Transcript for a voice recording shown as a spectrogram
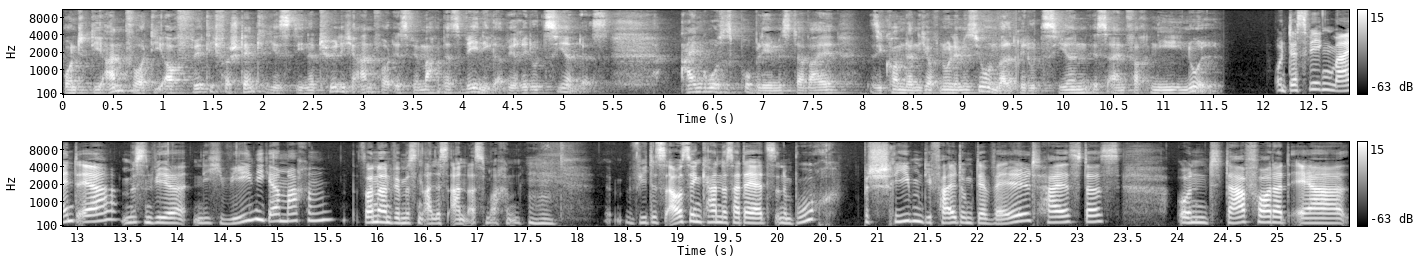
Und die Antwort, die auch wirklich verständlich ist, die natürliche Antwort ist, wir machen das weniger, wir reduzieren das. Ein großes Problem ist dabei, sie kommen dann nicht auf Null Emissionen, weil reduzieren ist einfach nie Null. Und deswegen meint er, müssen wir nicht weniger machen, sondern wir müssen alles anders machen. Mhm. Wie das aussehen kann, das hat er jetzt in einem Buch beschrieben, Die Faltung der Welt heißt das. Und da fordert er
